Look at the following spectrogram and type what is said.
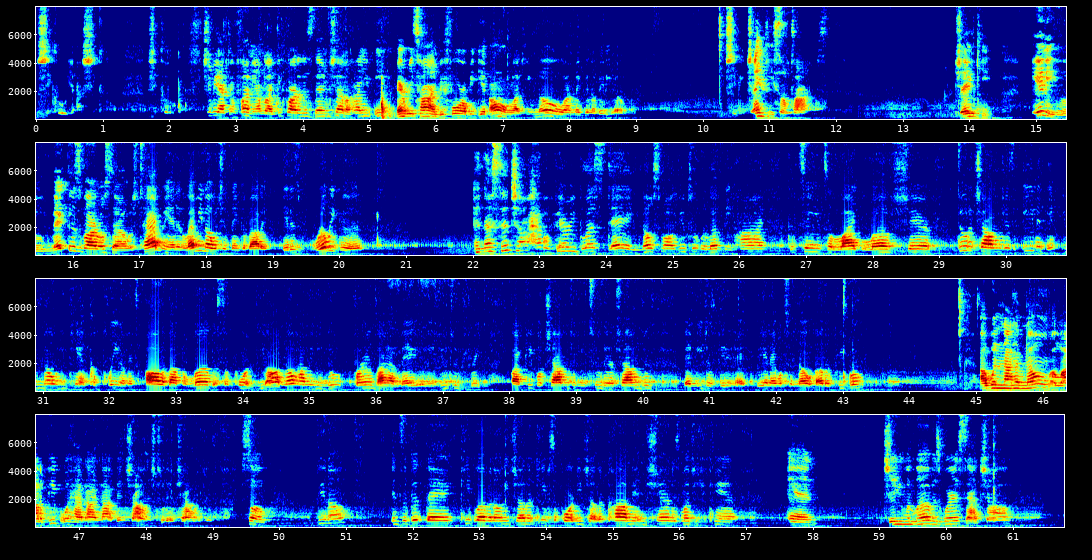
she cool, y'all. She cool. She cool. She be acting funny. I'm like, you part of this same channel. How you eat every time before we get on? Like, you know I'm making a video. She be janky sometimes. Janky. Anywho, make this viral sandwich. Tag me in it. Let me know what you think about it. It is really good. And that's it, y'all. Have a very blessed day. No small YouTuber left behind. Continue to like, love, share do the challenges, even if you know you can't complete them. It's all about the love, the support. Do y'all know how many new friends I have made in these YouTube streets by people challenging me to their challenges and me just getting being able to know other people? I would not have known a lot of people had I not been challenged to their challenges. So, you know, it's a good thing. Keep loving on each other. Keep supporting each other. Commenting, sharing as much as you can. And genuine love is where it's at, y'all.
